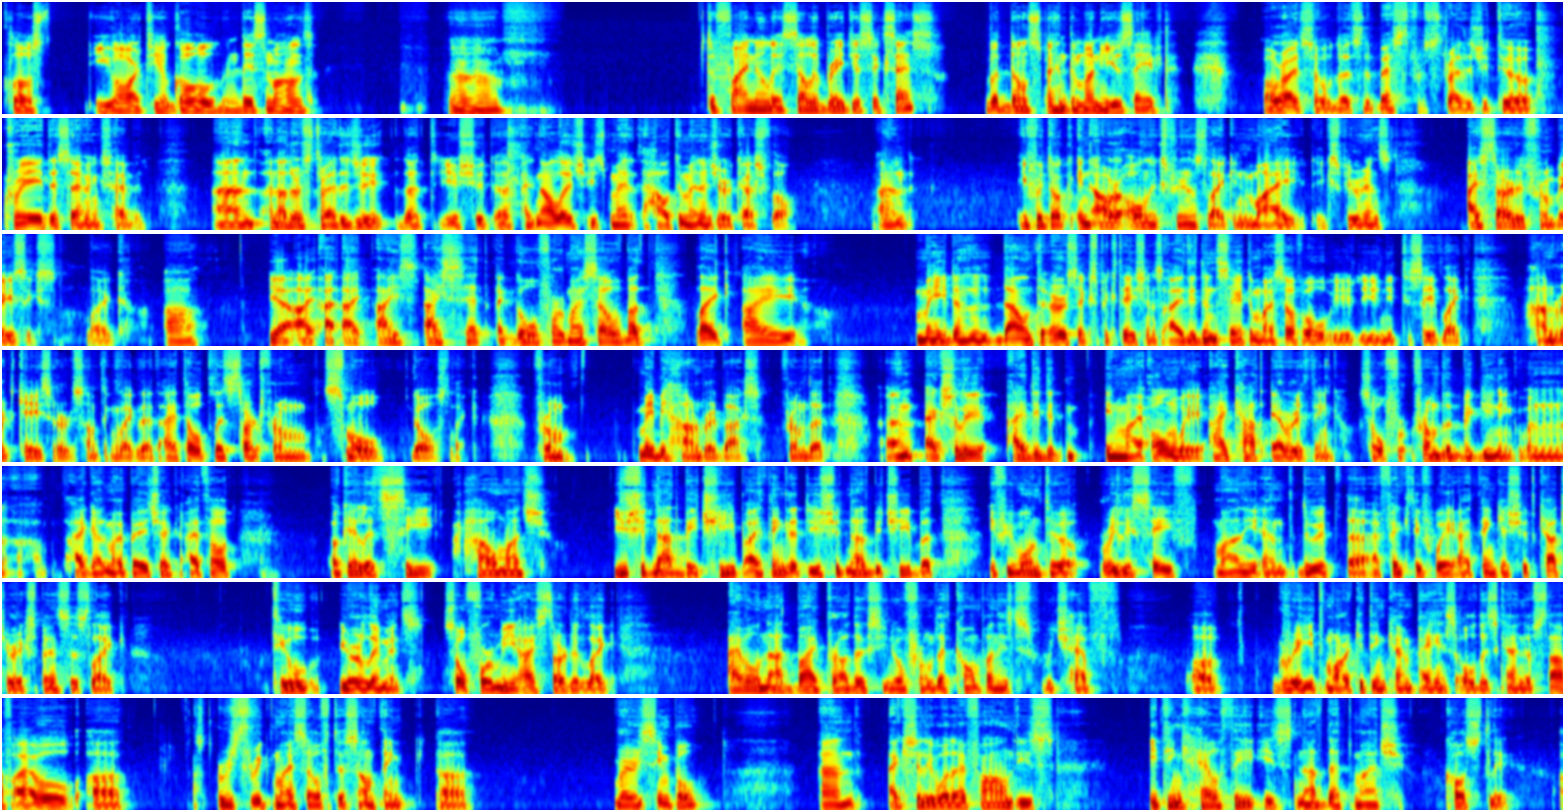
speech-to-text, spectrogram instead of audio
close you are to your goal in this month. Um, the final is celebrate your success, but don't spend the money you saved. All right, so that's the best strategy to create a savings habit. And another strategy that you should uh, acknowledge is how to manage your cash flow. And if we talk in our own experience, like in my experience, I started from basics. Like, uh, yeah, I, I, I, I, I set a goal for myself, but like I made an down to earth expectations. I didn't say to myself, "Oh, you you need to save like hundred k's or something like that." I thought, let's start from small goals, like from maybe hundred bucks from that. And actually, I did it in my own way. I cut everything. So fr- from the beginning, when uh, I got my paycheck, I thought, okay, let's see how much. You should not be cheap. I think that you should not be cheap, but if you want to really save money and do it the effective way, I think you should cut your expenses like till your limits. So for me, I started like I will not buy products, you know, from that companies which have uh, great marketing campaigns, all this kind of stuff. I will uh, restrict myself to something uh, very simple. And actually, what I found is eating healthy is not that much costly.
